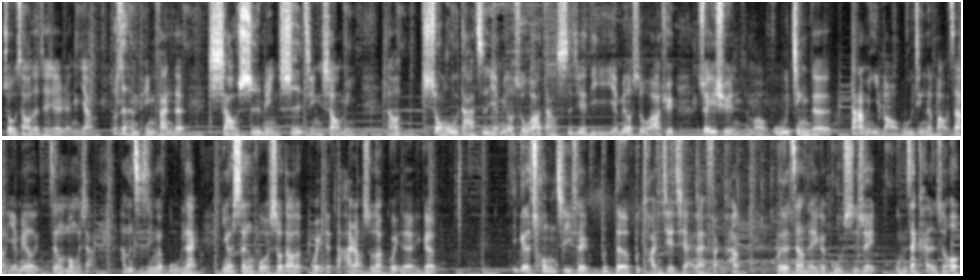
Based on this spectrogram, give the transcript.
周遭的这些人一样，都是很平凡的小市民、市井小民。然后胸无大志，也没有说我要当世界第一，也没有说我要去追寻什么无尽的大秘宝、无尽的宝藏，也没有这种梦想。他们只是因为无奈，因为生活受到了鬼的打扰，受到鬼的一个一个冲击，所以不得不团结起来来反抗。会有这样的一个故事，所以我们在看的时候，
